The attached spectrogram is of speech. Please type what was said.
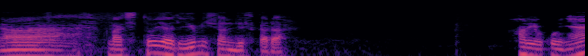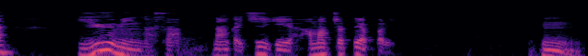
あー、松任谷由実さんですから。春よ来いね。ユーミンがさ、なんか一時期ハマっちゃって、やっぱり。うん。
